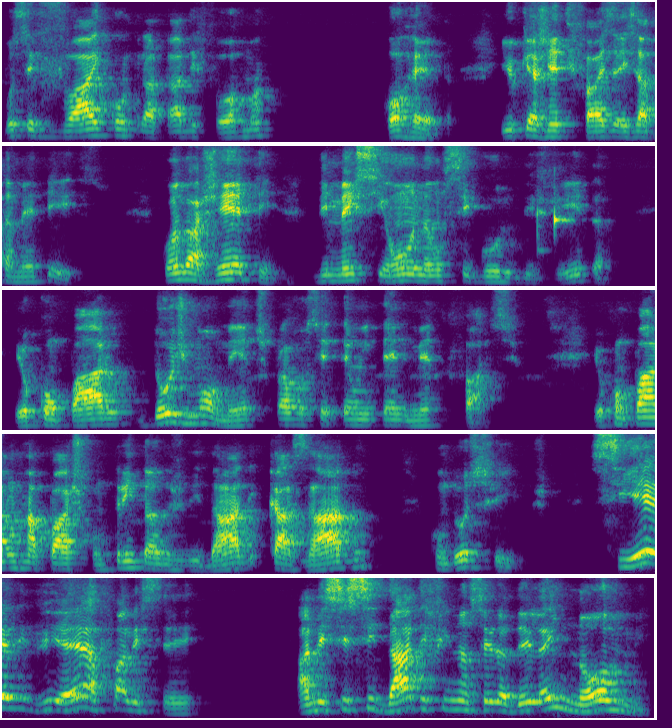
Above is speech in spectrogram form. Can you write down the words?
Você vai contratar de forma correta. E o que a gente faz é exatamente isso. Quando a gente dimensiona um seguro de vida, eu comparo dois momentos para você ter um entendimento fácil. Eu comparo um rapaz com 30 anos de idade, casado, com dois filhos. Se ele vier a falecer, a necessidade financeira dele é enorme.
